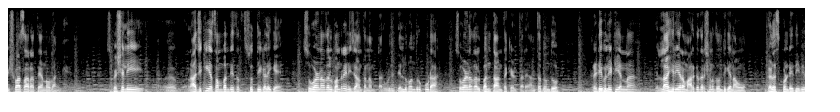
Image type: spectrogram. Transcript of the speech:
ವಿಶ್ವಾಸಾರ್ಹತೆ ಅನ್ನೋದು ಹಂಗೆ. ಸ್ಪೆಷಲಿ ರಾಜಕೀಯ ಸಂಬಂಧಿತ ಸುದ್ದಿಗಳಿಗೆ ಸುವರ್ಣದಲ್ಲಿ ಬಂದರೆ ನಿಜ ಅಂತ ನಂಬ್ತಾರೆ. ಉಳಿದಿದ್ದೆಲ್ಲಿ ಬಂದರೂ ಕೂಡ ಸುವರ್ಣದಲ್ಲಿ ಬಂತ ಅಂತ ಕೇಳ್ತಾರೆ. ಅಂಥದ್ದೊಂದು ಕ್ರೆಡಿಬಿಲಿಟಿಯನ್ನು ಎಲ್ಲ ಹಿರಿಯರ ಮಾರ್ಗದರ್ಶನದೊಂದಿಗೆ ನಾವು ಗಳಿಸ್ಕೊಂಡಿದ್ದೀವಿ,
